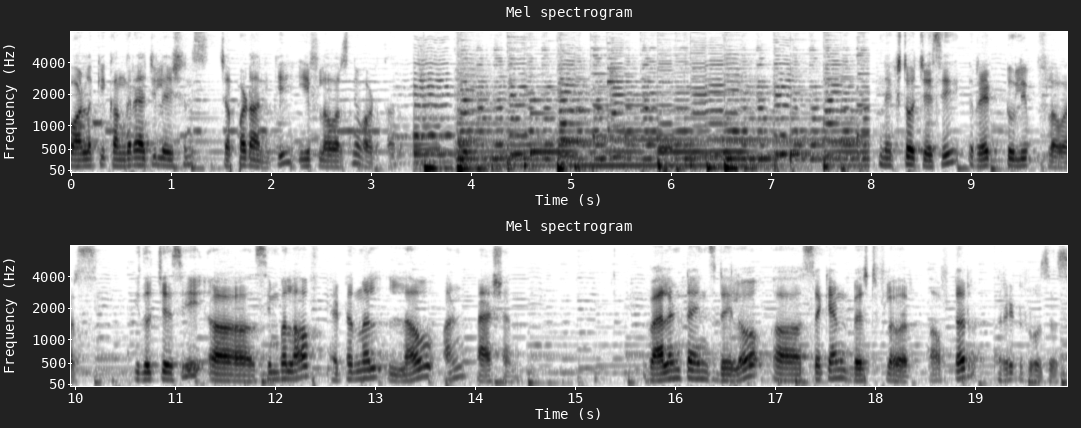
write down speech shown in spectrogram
వాళ్ళకి కంగ్రాచ్యులేషన్స్ చెప్పడానికి ఈ ఫ్లవర్స్ని వాడతారు. నెక్స్ట్ వచ్చేసి రెడ్ టులిప్ ఫ్లవర్స్ ఇది వచ్చేసి symbol of eternal love and passion. Valentine's డేలో second best flower after red roses.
